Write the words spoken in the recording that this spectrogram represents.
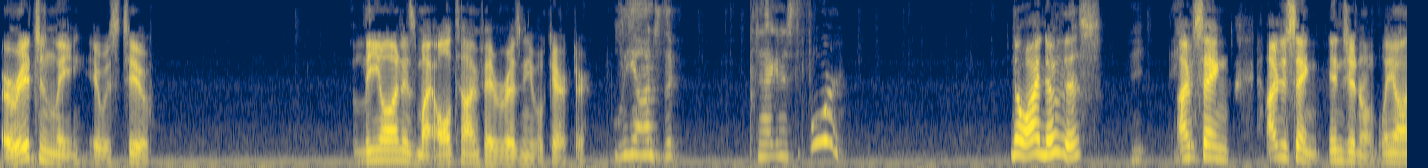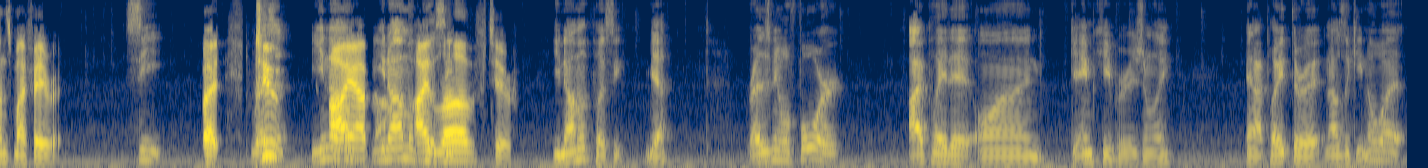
Originally, it was two. Leon is my all-time favorite Resident Evil character. Leon's the protagonist of four. No, I know this. He- he I'm was- saying, I'm just saying in general, Leon's my favorite. see, But two, you know, I you know, I'm a I pussy. love two. You know I'm a pussy. Yeah. Resident Evil 4, I played it on GameCube originally, and I played through it, and I was like, you know what?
